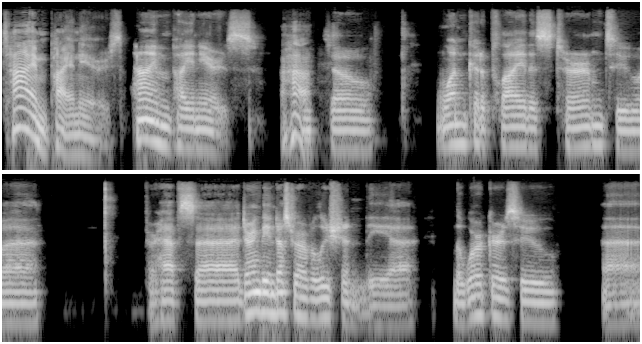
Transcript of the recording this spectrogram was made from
Time pioneers. Time pioneers. Aha. So one could apply this term to uh, perhaps uh, during the Industrial Revolution, the uh, the workers who uh,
